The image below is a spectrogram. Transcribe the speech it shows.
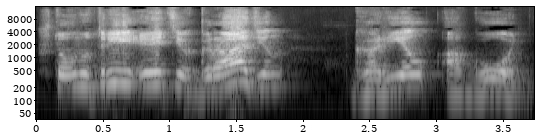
что внутри этих градин горел огонь.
